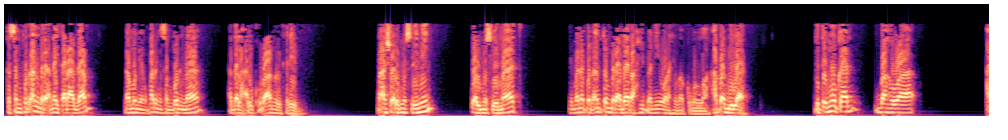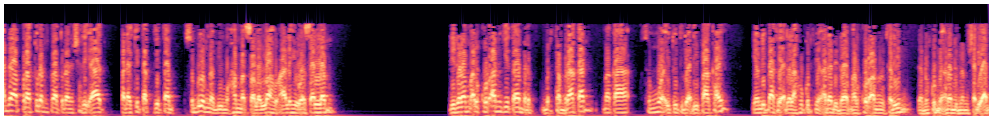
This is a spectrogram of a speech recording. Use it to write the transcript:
Kesempurnaan beraneka ragam, namun yang paling sempurna adalah Al-Quranul Karim. Masyaallah muslimin wal muslimat, di mana pun antum berada rahimani wa rahimakumullah. Apabila ditemukan bahwa ada peraturan-peraturan syariat pada kitab-kitab sebelum Nabi Muhammad wasallam di dalam Al-Quran kita bertabrakan, maka semua itu tidak dipakai. Yang dipakai adalah hukum yang ada di dalam Al-Quran Al-Karim dan hukum yang ada di dalam syariat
